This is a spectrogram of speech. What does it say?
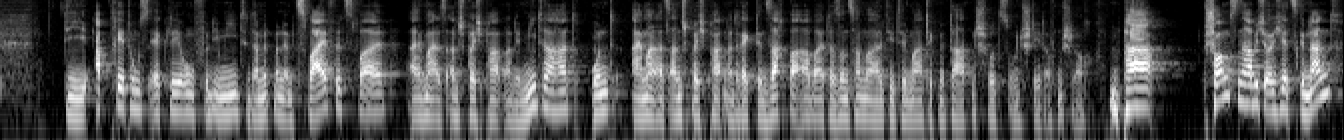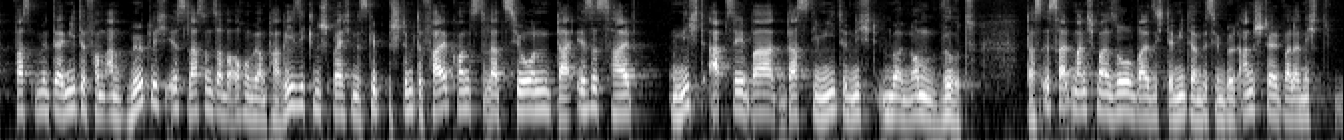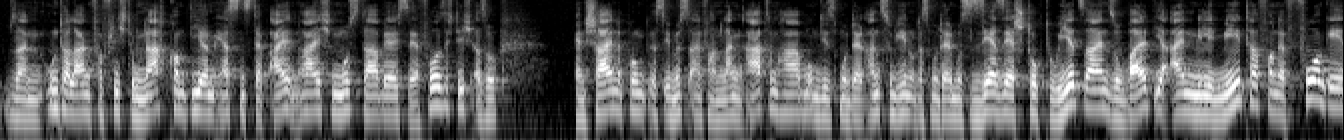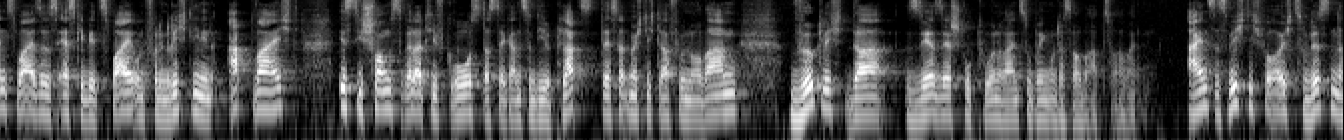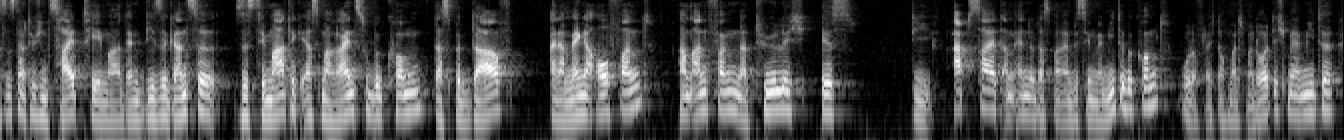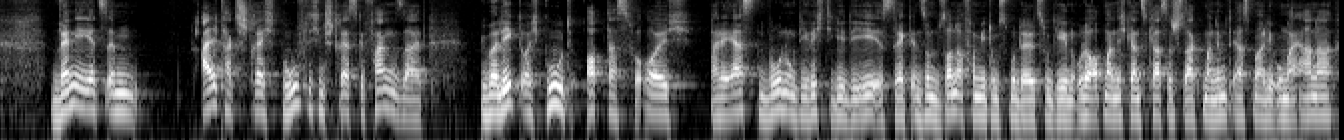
die Abtretungserklärung für die Miete, damit man im Zweifelsfall einmal als Ansprechpartner den Mieter hat und einmal als Ansprechpartner direkt den Sachbearbeiter. Sonst haben wir halt die Thematik mit Datenschutz und steht auf dem Schlauch. Ein paar Chancen habe ich euch jetzt genannt, was mit der Miete vom Amt möglich ist. Lass uns aber auch über ein paar Risiken sprechen. Es gibt bestimmte Fallkonstellationen, da ist es halt nicht absehbar, dass die Miete nicht übernommen wird. Das ist halt manchmal so, weil sich der Mieter ein bisschen blöd anstellt, weil er nicht seinen Unterlagenverpflichtungen nachkommt, die er im ersten Step einreichen muss. Da wäre ich sehr vorsichtig. Also entscheidende Punkt ist, ihr müsst einfach einen langen Atem haben, um dieses Modell anzugehen. Und das Modell muss sehr, sehr strukturiert sein. Sobald ihr einen Millimeter von der Vorgehensweise des SGB II und von den Richtlinien abweicht, ist die Chance relativ groß, dass der ganze Deal platzt. Deshalb möchte ich dafür nur warnen, wirklich da sehr, sehr Strukturen reinzubringen und das sauber abzuarbeiten. Eins ist wichtig für euch zu wissen, das ist natürlich ein Zeitthema, denn diese ganze Systematik erstmal reinzubekommen, das bedarf einer Menge Aufwand am Anfang. Natürlich ist die Upside am Ende, dass man ein bisschen mehr Miete bekommt oder vielleicht auch manchmal deutlich mehr Miete. Wenn ihr jetzt im Alltagsstress, beruflichen Stress gefangen seid, überlegt euch gut, ob das für euch bei der ersten Wohnung die richtige Idee ist, direkt in so ein Sondervermietungsmodell zu gehen oder ob man nicht ganz klassisch sagt, man nimmt erstmal die Oma Erna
